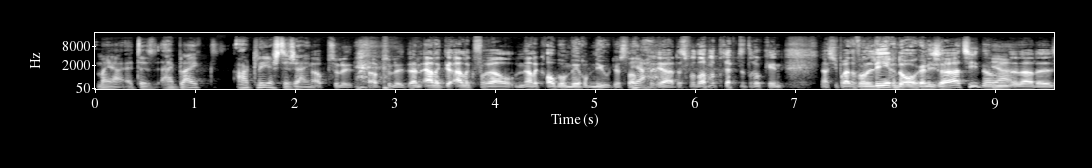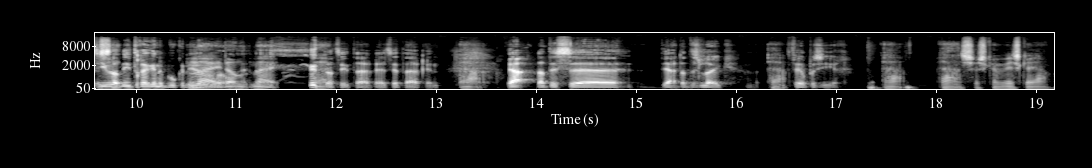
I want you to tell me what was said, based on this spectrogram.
maar ja, het is, hij blijkt hardleers te zijn. Absoluut, absoluut. En elk, elk verhaal en elk album weer opnieuw. Dus, dat, Ja. ja. dus wat dat betreft het er ook in. Nou, als je praat over een lerende organisatie, dan, Ja. nou, dan zien we dat- dat niet terug in de boeken. in Nee, dan, nee. nee. dat zit, daar, eh, zit daarin. Ja, Ja, dat is, eh, ja, dat is leuk. Veel plezier. ja, ja, Suske en Wiske, ja.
